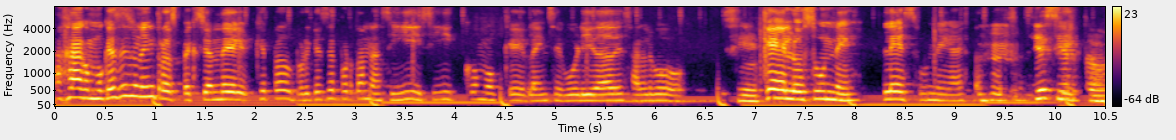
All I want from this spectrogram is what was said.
ajá, como que haces una introspección de qué pedo, por qué se portan así, y sí, como que la inseguridad es algo Sí. que los une, les une a estas personas. Sí, es cierto.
